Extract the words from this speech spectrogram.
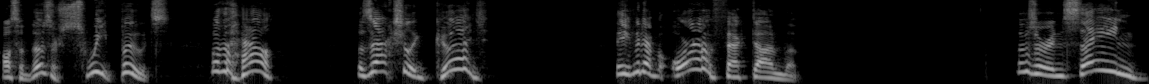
Also, those are sweet boots. What the hell? Those are actually good. They even have aura effect on them. Those are insane.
